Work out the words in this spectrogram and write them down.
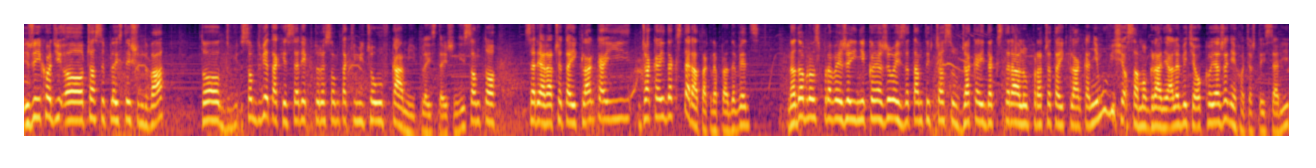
jeżeli chodzi o czasy PlayStation 2, to dw są dwie takie serie, które są takimi czołówkami PlayStation i są to seria Ratcheta i Clanka i Jacka i Daxtera tak naprawdę, więc na dobrą sprawę, jeżeli nie kojarzyłeś za tamtych czasów Jacka i Daxtera lub Ratcheta i Clanka, nie mówi się o samogranie, ale wiecie, o kojarzenie chociaż tej serii,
